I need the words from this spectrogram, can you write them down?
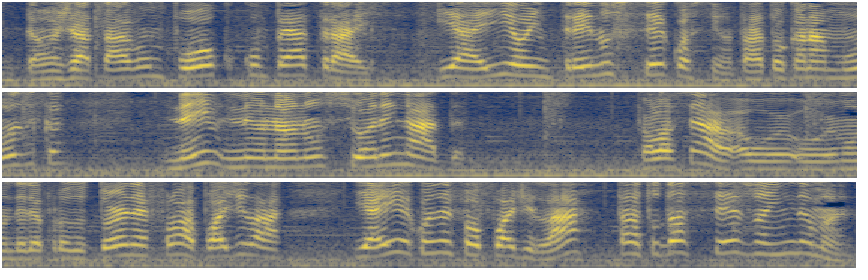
Então eu já tava um pouco com o pé atrás. E aí eu entrei no seco, assim, eu tava tocando a música, nem, não anunciou nem nada. Falou assim, ah, o, o irmão dele é produtor, né? Falou, ah, pode ir lá. E aí, quando ele falou, pode ir lá, tava tudo aceso ainda, mano.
